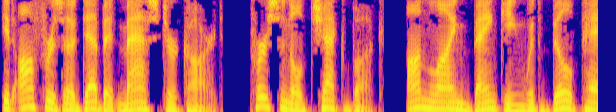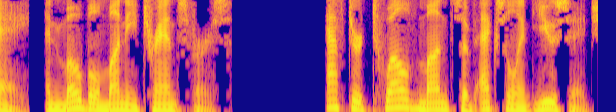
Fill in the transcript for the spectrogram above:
It offers a debit MasterCard, personal checkbook, online banking with bill pay, and mobile money transfers. After 12 months of excellent usage,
